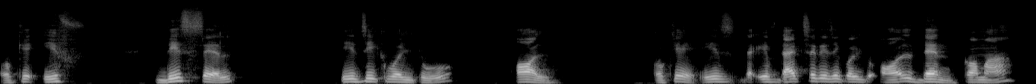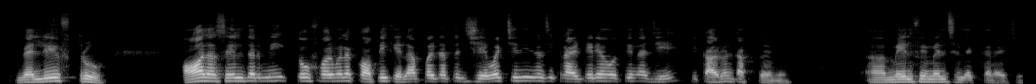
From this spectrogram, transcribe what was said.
okay if this cell is equal to all okay is the, if that set is equal to all then comma value if true. All असेल तर मी तो फॉर्म्युला कॉपी केला पण आता शेवटची जी त्याची क्रायटेरिया होती ना जी ती काढून टाकतोय मी. मेल फिमेल सिलेक्ट करायची.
